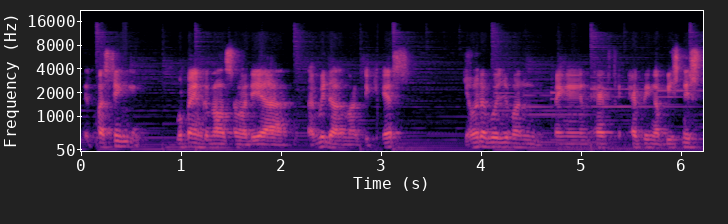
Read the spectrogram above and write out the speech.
Itu pasti gue pengen kenal sama dia. Tapi dalam arti case, ya udah gue cuma pengen having a business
